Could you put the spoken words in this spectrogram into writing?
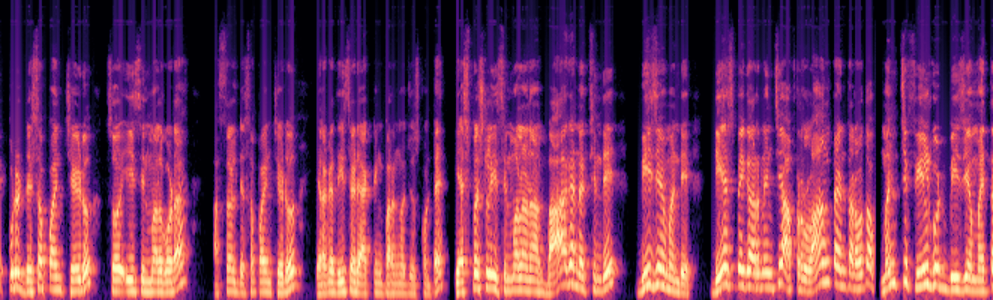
ఎప్పుడు డిసప్పాయింట్ చేయడు. సో ఈ సినిమాలో కూడా అస్సలు డిసప్పాయింట్ చేయడు. ఎరగదీసాడు యాక్టింగ్ పరంగా చూసుకుంటే. ఎస్పెషల్లీ ఈ సినిమాలో నాకు బాగా నచ్చింది బీజిఎం అండి. డిఎస్పీ గారి నుంచి ఆఫ్టర్ లాంగ్ టైం తర్వాత మంచి ఫీల్ గుడ్ బీజిఎం అయితే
